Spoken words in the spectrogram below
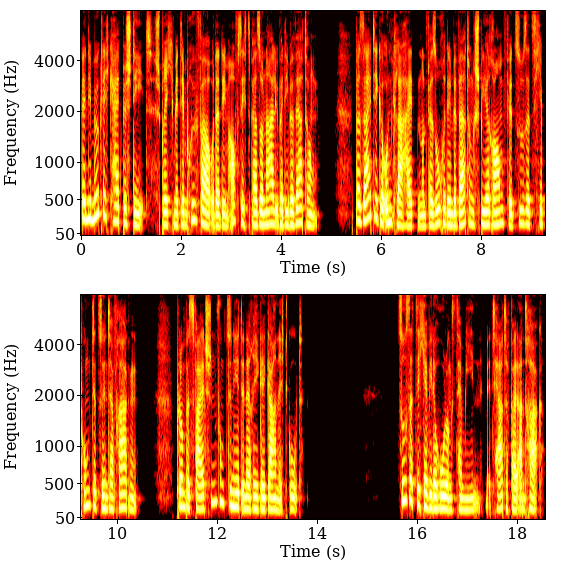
Wenn die Möglichkeit besteht, sprich mit dem Prüfer oder dem Aufsichtspersonal über die Bewertung. Beseitige Unklarheiten und versuche den Bewertungsspielraum für zusätzliche Punkte zu hinterfragen. Plumpes Falschen funktioniert in der Regel gar nicht gut. Zusätzlicher Wiederholungstermin mit Härtefallantrag.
